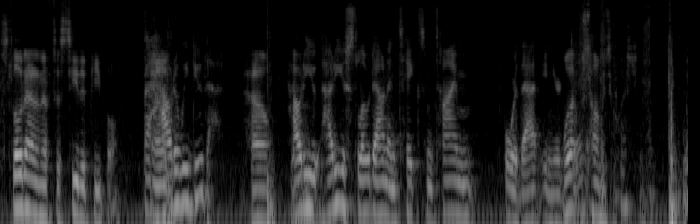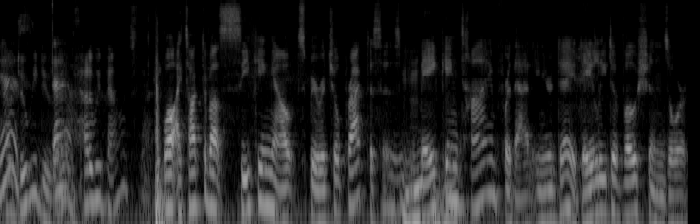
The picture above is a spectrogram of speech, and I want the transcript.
slow down enough to see the people. But um, how do we do that? How? How do you how do you slow down and take some time for that in your well, day? that was Tommy's question. Yes, How do we do that? How do we balance that? Well, I talked about seeking out spiritual practices, mm-hmm, making mm-hmm. time for that in your day, daily devotions or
